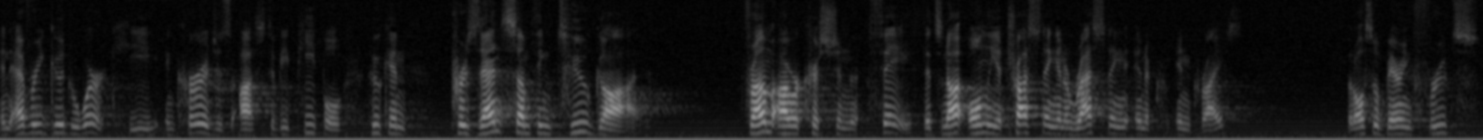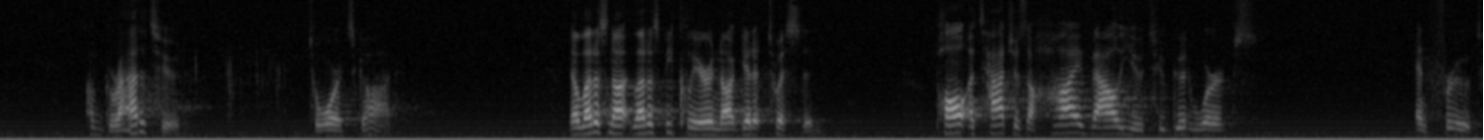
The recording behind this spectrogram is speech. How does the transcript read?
in every good work. He encourages us to be people who can present something to God from our Christian faith. It's not only a trusting and a resting in, a, in Christ, but also bearing fruits of gratitude towards God. Now let us not let us be clear and not get it twisted. Paul attaches a high value to good works and fruit,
